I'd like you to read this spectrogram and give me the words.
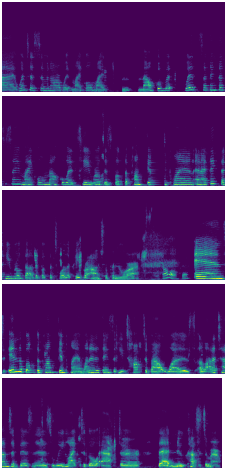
I went to a seminar with Michael Mike Michalowicz. I think that's the same. Michael Michalowicz. He wrote this book, The Pumpkin Plan, and I think that he wrote the other book, The Toilet Paper Entrepreneur. Oh, okay. And in the book, The Pumpkin Plan, one of the things that he talked about was a lot of times in business, we like to go after that new customer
